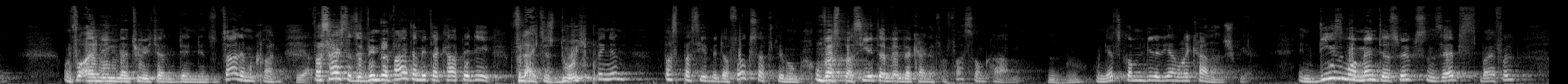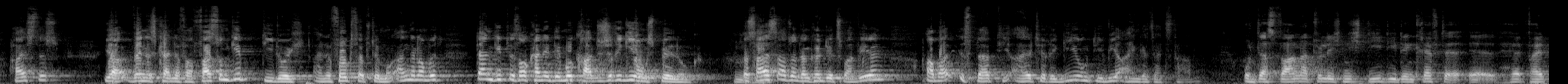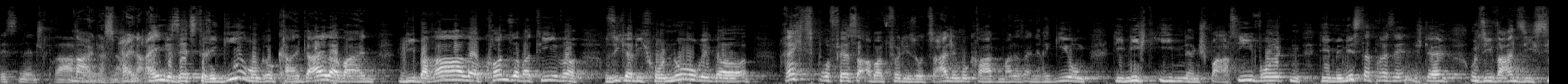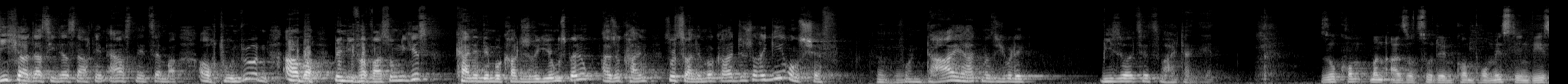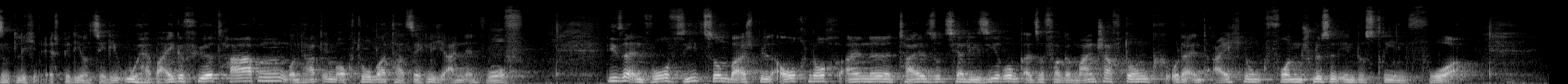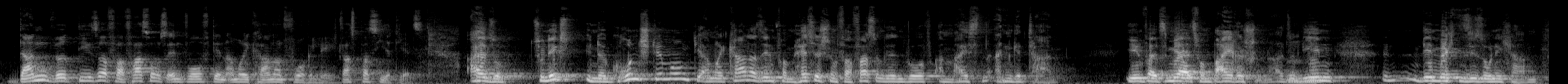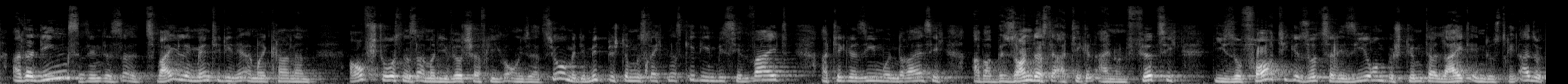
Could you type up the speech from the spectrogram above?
Und vor allen Dingen natürlich den, den, Sozialdemokraten. Ja. Was heißt also, wenn wir weiter mit der KPD vielleicht es durchbringen, was passiert mit der Volksabstimmung? Und was passiert dann, wenn wir keine Verfassung haben? Mhm. Und jetzt kommen wieder die Amerikaner ins Spiel. In diesem Moment des höchsten Selbstzweifels heißt es, ja, wenn es keine Verfassung gibt, die durch eine Volksabstimmung angenommen wird, dann gibt es auch keine demokratische Regierungsbildung. Das mhm. heißt also, dann könnt ihr zwar wählen, aber es bleibt die alte Regierung, die wir eingesetzt haben. Und das war natürlich nicht die, die den Kräfteverhältnissen entsprachen. Nein, das war eine eingesetzte Regierung. Karl Geiler war ein liberaler, konservativer, sicherlich honoriger Rechtsprofessor, aber für die Sozialdemokraten war das eine Regierung, die nicht ihnen entsprach. Sie wollten den Ministerpräsidenten stellen und sie waren sich sicher, dass sie das nach dem 1. Dezember auch tun würden. Aber wenn die Verfassung nicht ist, keine demokratische Regierungsbildung, also kein sozialdemokratischer Regierungschef. Mhm. Von daher hat man sich überlegt, wie soll es jetzt weitergehen? So kommt man also zu dem Kompromiss, den wesentlich SPD und CDU herbeigeführt haben und hat im Oktober tatsächlich einen Entwurf. Dieser Entwurf sieht zum Beispiel auch noch eine Teilsozialisierung, also Vergemeinschaftung oder Enteignung von Schlüsselindustrien vor. Dann wird dieser Verfassungsentwurf den Amerikanern vorgelegt. Was passiert jetzt? Also, zunächst in der Grundstimmung, die Amerikaner sind vom hessischen Verfassungsentwurf am meisten angetan. Jedenfalls mehr als vom bayerischen. Also mhm. den, den möchten sie so nicht haben. Allerdings sind es äh, zwei Elemente, die den Amerikanern aufstoßen. Das ist einmal die wirtschaftliche Organisation mit den Mitbestimmungsrechten. Das geht ihnen ein bisschen weit. Artikel 37, aber besonders der Artikel 41, die sofortige Sozialisierung bestimmter Leitindustrien. Also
